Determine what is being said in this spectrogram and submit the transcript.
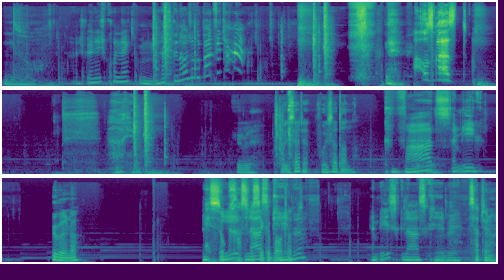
So. Ich will nicht connecten. Ich hab's genauso gebaut wie da. Ausrast! Ach ja. Übel. Wo ist er denn? Wo ist er dann? Quarz, ME. Übel, ne? Es ist so ME krass, was ihr gebaut habt. Glaskabel. MEs Glaskabel. Das habt ihr noch.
